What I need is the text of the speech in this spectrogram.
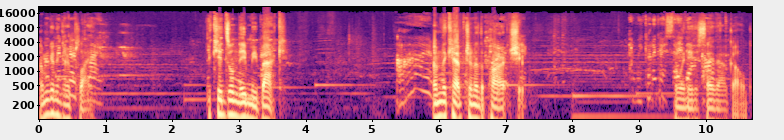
I'm, gonna, go, play. The kids will need me back. I'm the captain of the pirate ship, And we gotta go save and we need to save our gold.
